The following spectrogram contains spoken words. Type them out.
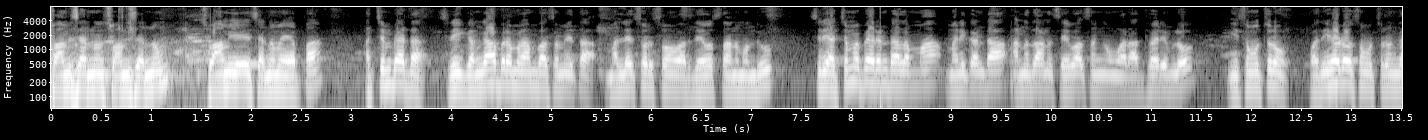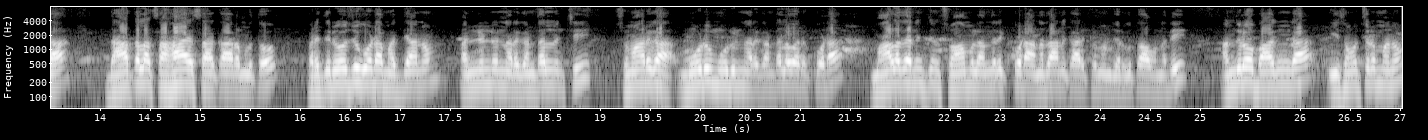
స్వామి శరణం స్వామి శరణం. స్వామి శరణమయ్యప్ప. అచ్చంపేట శ్రీ గంగా బ్రహ్మరాంబ సమేత మల్లేశ్వర స్వామి వారి దేవస్థానం మందు శ్రీ అచ్చమ్మ పేరంటాలమ్మ మణికంఠ అన్నదాన సేవా సంఘం వారి ఆధ్వర్యంలో ఈ సంవత్సరం పదిహేడవ సంవత్సరంగా దాతల సహాయ సహకారములతో ప్రతిరోజు కూడా మధ్యాహ్నం పన్నెండున్నర గంటల నుంచి సుమారుగా మూడు మూడున్నర గంటల వరకు కూడా మాల ధరించిన స్వాములందరికీ కూడా అన్నదాన కార్యక్రమం జరుగుతూ ఉన్నది. అందులో భాగంగా ఈ సంవత్సరం మనం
